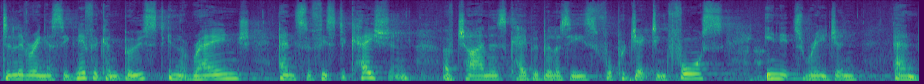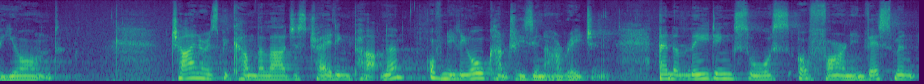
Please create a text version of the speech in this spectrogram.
delivering a significant boost in the range and sophistication of China's capabilities for projecting force in its region and beyond. China has become the largest trading partner of nearly all countries in our region and a leading source of foreign investment,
